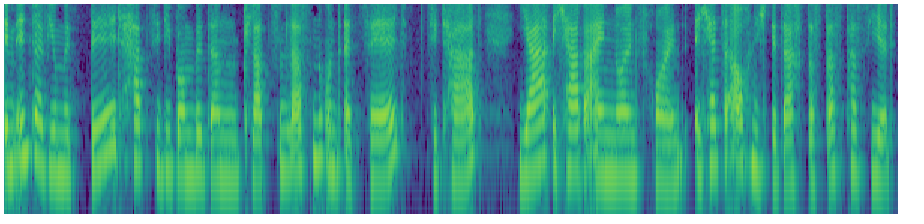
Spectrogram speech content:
Im Interview mit Bild hat sie die Bombe dann platzen lassen und erzählt, Zitat, ja, ich habe einen neuen Freund. Ich hätte auch nicht gedacht, dass das passiert.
